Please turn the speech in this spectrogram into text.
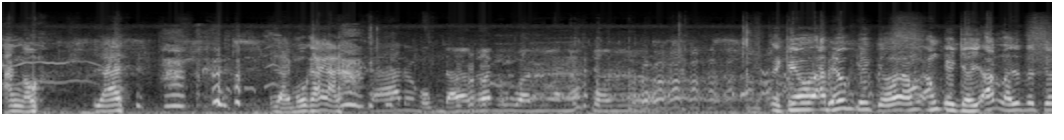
Ăn ngủ. Vậy vậy mua cái anh. À, đôi bụng đỡ hết nó quên ăn hết trơn thì kêu ai biểu kêu chữa ông ông kêu chửi ếch lại cho cho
